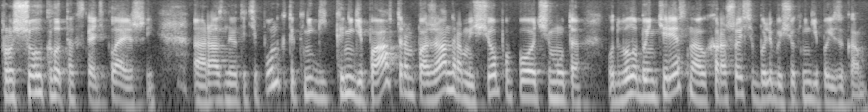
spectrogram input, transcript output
прощелкала, так сказать, клавишей а, разные вот эти пункты, книги, книги по авторам, по жанрам, еще по, по чему-то. Вот было бы интересно, хорошо, если были бы еще книги по языкам.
